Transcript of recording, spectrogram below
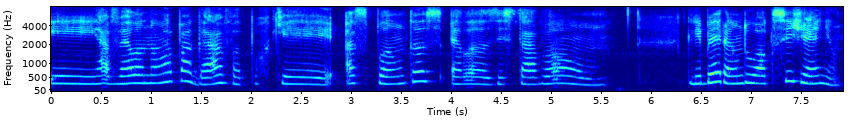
E a vela não apagava porque as plantas elas estavam liberando oxigênio.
